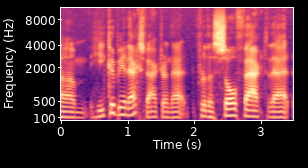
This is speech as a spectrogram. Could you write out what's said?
Um, he could be an X factor in that for the sole fact that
